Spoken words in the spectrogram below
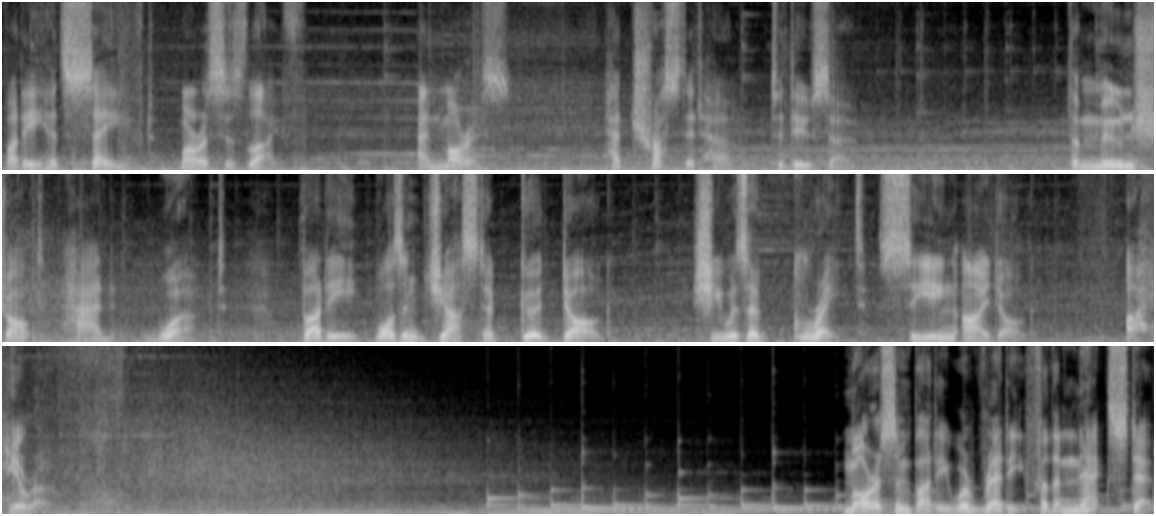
Buddy had saved Morris's life, and Morris had trusted her to do so. The moonshot had worked. Buddy wasn't just a good dog, she was a great seeing eye dog, a hero. Morris and Buddy were ready for the next step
